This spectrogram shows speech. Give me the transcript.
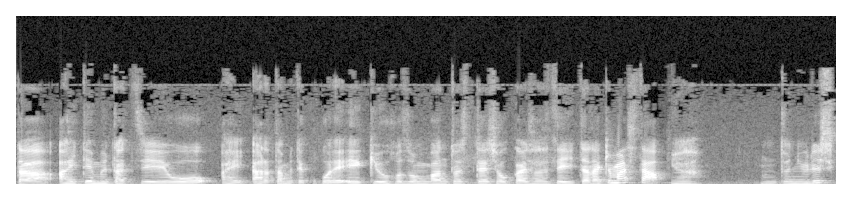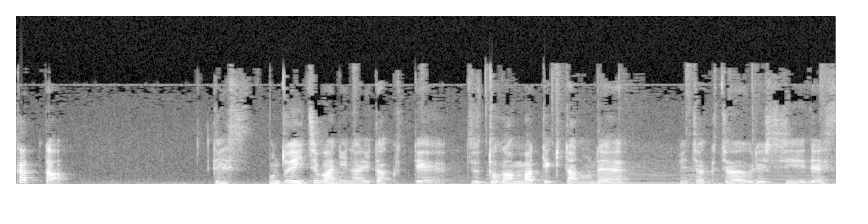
たアイテムたちを、はい、改めてここで永久保存版として紹介させていただきました。いや、本当に嬉しかった。です。本当に一番になりたくてずっと頑張ってきたのでめちゃくちゃ嬉しいです。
